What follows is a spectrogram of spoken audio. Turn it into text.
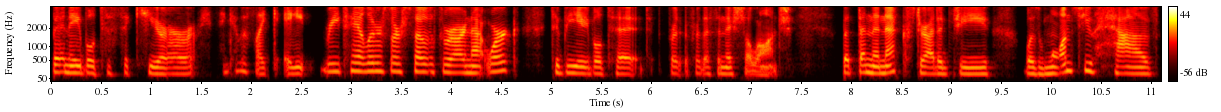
been able to secure, I think it was like eight retailers or so through our network to be able to, to for for this initial launch. But then the next strategy was once you have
